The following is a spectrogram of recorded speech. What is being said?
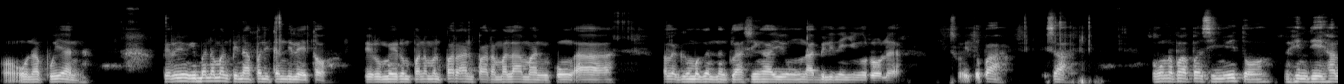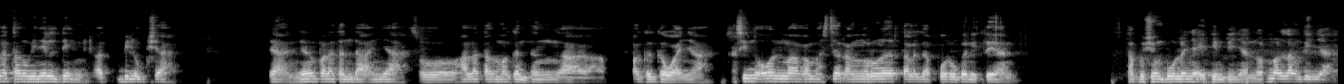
O, una po yan. Pero yung iba naman, pinapalitan nila ito. Pero mayroon pa naman paraan para malaman kung ah, talagang magandang klase nga yung nabili ninyong roller. So, ito pa. Isa. So, kung napapansin nyo ito, so, hindi halatang winilding at bilog siya. Yan, yan ang palatandaan niya. So, halatang magandang ah, paggagawa niya. Kasi noon, mga kamaster, ang roller talaga puro ganito yan. Tapos yung bola niya, itim din yan. Normal lang din yan.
